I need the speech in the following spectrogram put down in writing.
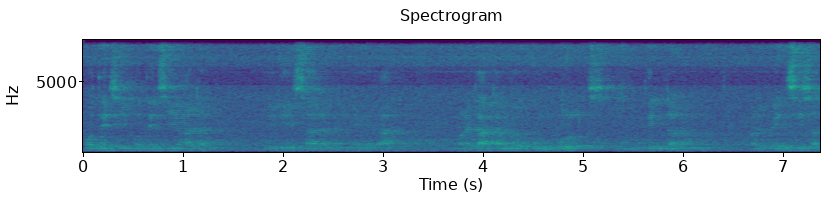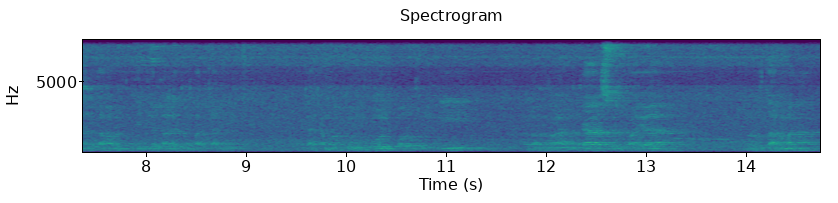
potensi-potensi yang ada di desa dan di daerah. Mereka akan berkumpul mungkin dalam frekuensi satu tahun tiga kali empat kali dan akan berkumpul forum ini dalam rangka supaya terutama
